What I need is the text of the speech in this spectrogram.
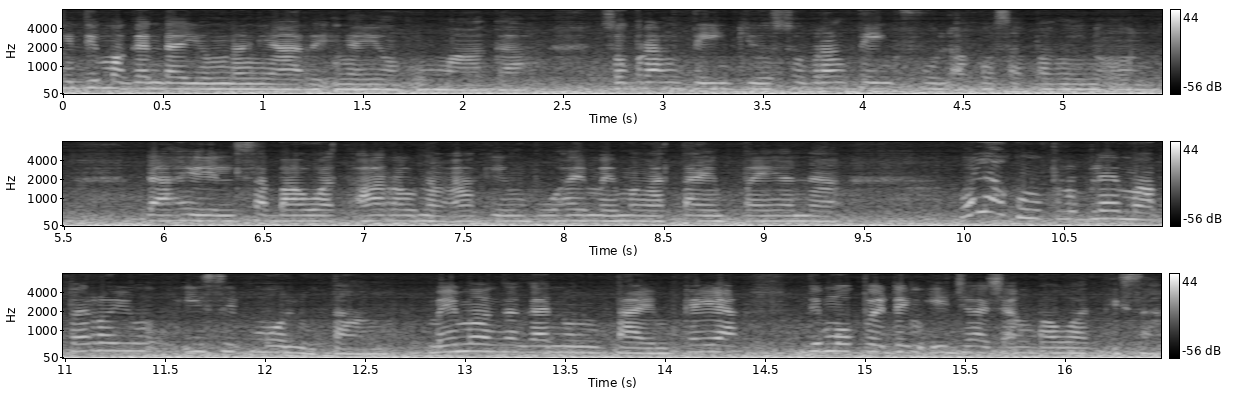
hindi maganda yung nangyari ngayong umaga. Sobrang thank you, sobrang thankful ako sa Panginoon. Dahil sa bawat araw ng aking buhay, may mga time pa yan na wala akong problema, pero yung isip mo lutang. May mga ganung time. Kaya, di mo pwedeng i-judge ang bawat isa.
